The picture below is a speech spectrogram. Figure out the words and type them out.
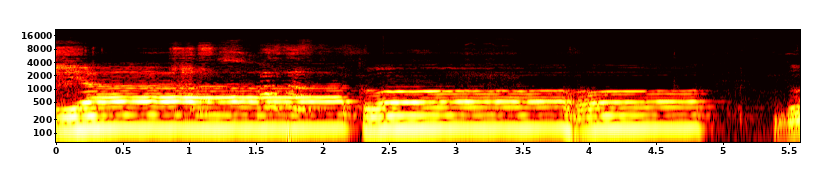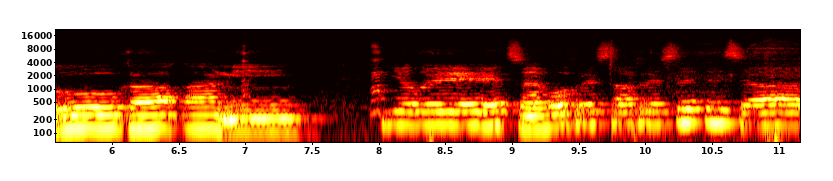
Святого Духа. Амінь. Єлице во Христа хреститися,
